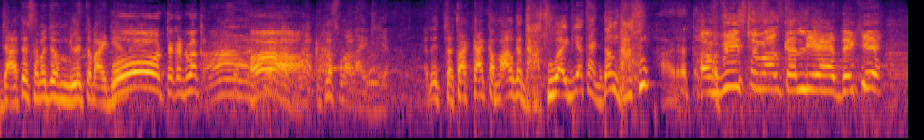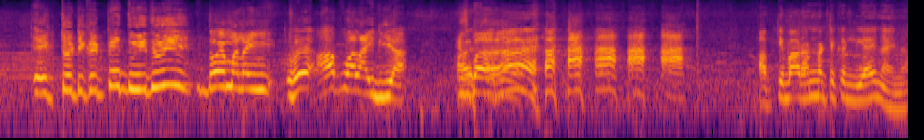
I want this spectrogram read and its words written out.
जाते समय जब हम मिले तब आइडिया ओ टिकटवा हाँ वाला आइडिया। अरे चचा क्या कमाल का धांसू आइडिया था एकदम धांसू। अरे तो भी इस्तेमाल कर लिए हैं देखिए। एक तो टिकट पे दुई दुई दो मनाई हुए आप वाला आइडिया। इस बार। नहीं। अब की बार हमने टिकट लिया ही नहीं ना।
